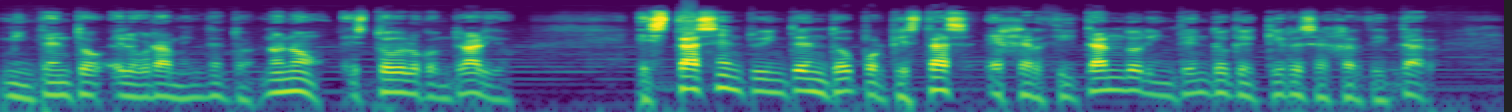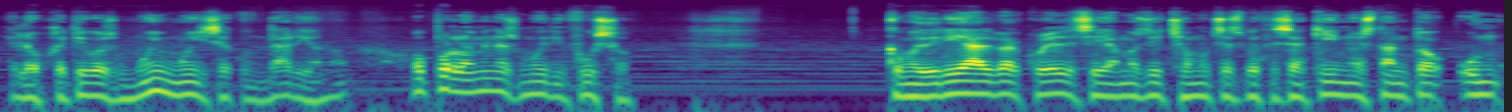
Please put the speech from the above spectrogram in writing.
mi intento, he logrado mi intento. No, no, es todo lo contrario. Estás en tu intento porque estás ejercitando el intento que quieres ejercitar. El objetivo es muy, muy secundario, ¿no? O por lo menos muy difuso. Como diría Albert Cruel, si ya hemos dicho muchas veces aquí, no es tanto un,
